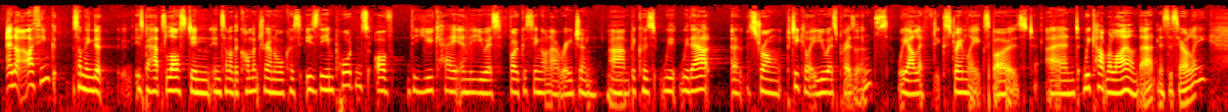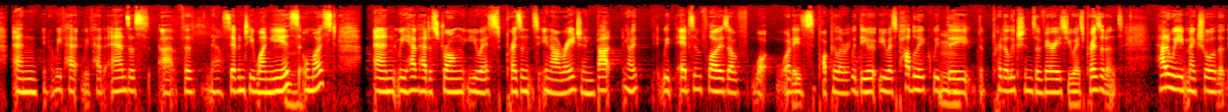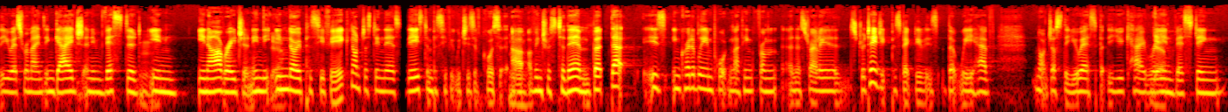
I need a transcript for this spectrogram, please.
And I think something that is perhaps lost in, in some of the commentary on AUKUS is the importance of the UK and the US focusing on our region mm. um, because we, without a strong, particularly US presence, we are left extremely exposed, and we can't rely on that necessarily. And you know, we've had we've had ANZUS uh, for now seventy one years mm. almost, and we have had a strong US presence in our region. But you know, with ebbs and flows of what, what is popular with the US public, with mm. the, the predilections of various US presidents. How do we make sure that the US remains engaged and invested mm. in in our region, in the yeah. Indo Pacific, not just in their, the Eastern Pacific, which is, of course, uh, mm. of interest to them, but that is incredibly important, I think, from an Australian strategic perspective, is that we have not just the US, but the UK reinvesting.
